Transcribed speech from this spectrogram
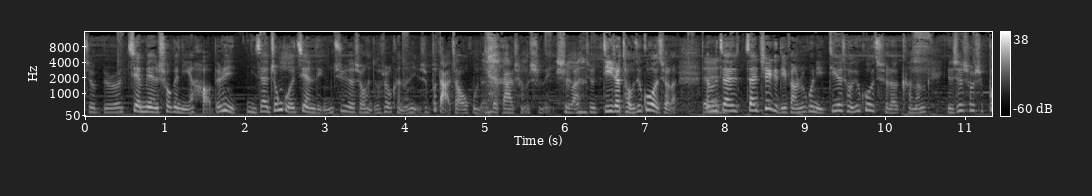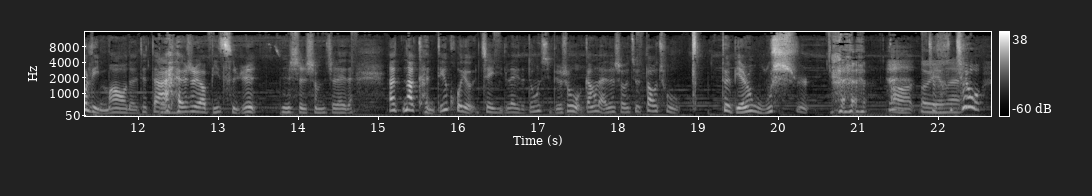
就比如说见面说个你好，比如你你在中国见邻居的时候，很多时候可能你是不打招呼的，在大城市里是吧？就低着头就过去了。那么在在这个地方，如果你低着头就过去了，可能有些时候是不礼貌的，就大家还是要彼此认认识什么之类的。那那肯定会有这一类的东西。比如说我刚来的时候就到处对别人无视 啊，就就。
